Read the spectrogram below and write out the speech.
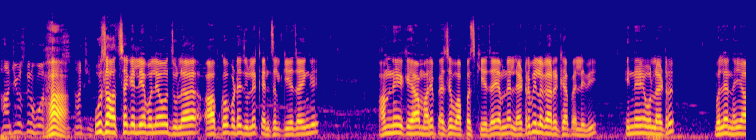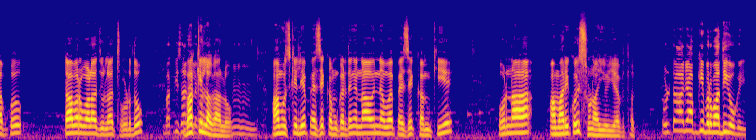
हाँ जी उस दिन हुआ हाँ। हाँ जी। उस हादसे के लिए बोले वो झूला आपको बड़े झूले कैंसिल किए जाएँगे। हमने कहा हमारे पैसे वापस किए जाए। हमने लेटर भी लगा रखा पहले भी। इन्हें वो लेटर बोले नहीं आपको टावर वाला झूला छोड़ दो बाकी बाकी लगा लगा लो। हम्म, हम उसके लिए पैसे कम कर देंगे ना उन्होंने वह पैसे कम किए और ना हमारी कोई सुनाई हुई है अभी तक। उल्टा आज आपकी बर्बादी हो गई।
